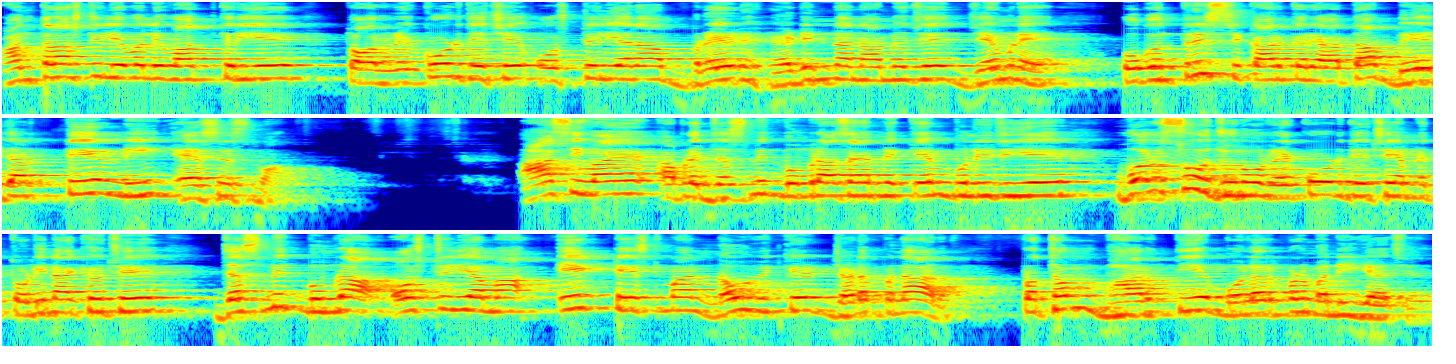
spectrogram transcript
આંતરરાષ્ટ્રીય લેવલે વાત કરીએ તો આ રેકોર્ડ જે છે ઓસ્ટ્રેલિયાના બ્રેડ હેડિનના નામે છે, જેમણે ઓગણત્રીસ શિકાર કર્યા હતા બે હજાર તેરની એસિસમાં. આ સિવાય આપણે જસમીત બુમરાહ સાહેબને કેમ ભૂલી જઈએ? વર્ષો જૂનો રેકોર્ડ જે છે એમને તોડી નાખ્યો છે. જસમીત બુમરાહ ઓસ્ટ્રેલિયામાં એક ટેસ્ટમાં નવ વિકેટ ઝડપનાર પ્રથમ ભારતીય બોલર પણ બની ગયા છે.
